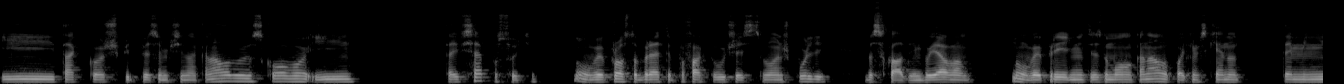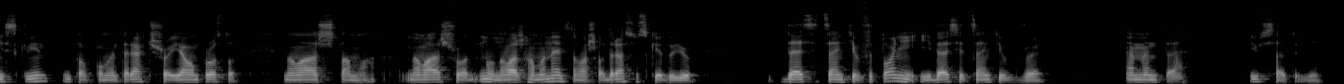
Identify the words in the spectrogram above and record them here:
І також підписуємося на канал обов'язково і. Та й все по суті. Ну, ви просто берете по факту участь в лаунчпулі без вкладень, бо я вам. Ну, ви приєднуєтесь до мого каналу, потім скинете мені скрін, ну то в коментарях, чи що я вам просто на ваш там, на вашу, ну, на ваш гаманець, на вашу адресу скидаю 10 центів в тоні і 10 центів в МНТ. І все тоді.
